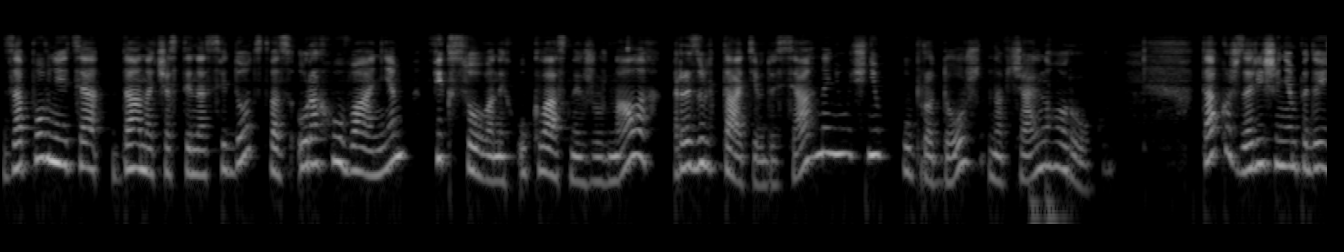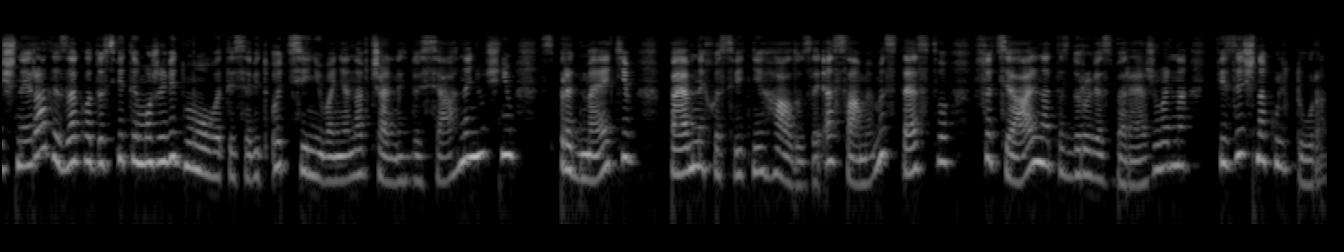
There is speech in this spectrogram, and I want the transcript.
Заповнюється дана частина свідоцтва з урахуванням фіксованих у класних журналах результатів досягнень учнів упродовж навчального року. Також за рішенням педагогічної ради заклад освіти може відмовитися від оцінювання навчальних досягнень учнів з предметів певних освітніх галузей, а саме мистецтво, соціальна та здоров'язбережувальна, фізична культура,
